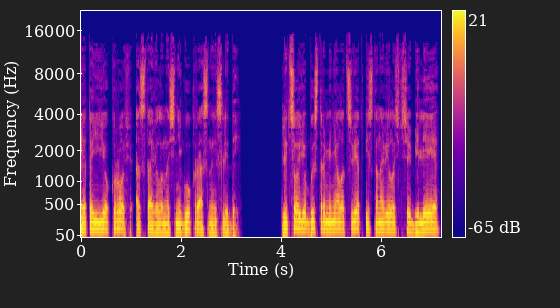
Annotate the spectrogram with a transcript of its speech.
Это ее кровь оставила на снегу красные следы. Лицо ее быстро меняло цвет и становилось все белее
